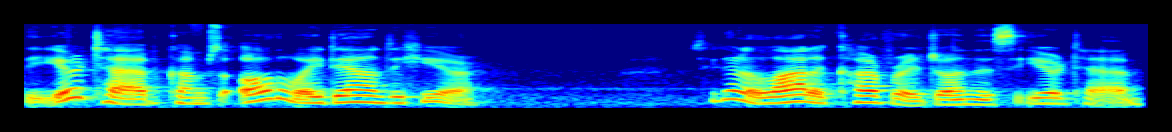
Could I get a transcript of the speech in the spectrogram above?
The ear tab comes all the way down to here. So you got a lot of coverage on this ear tab.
